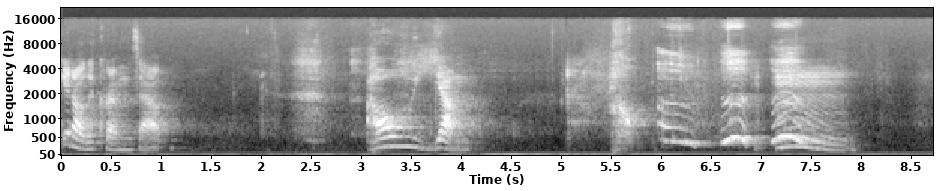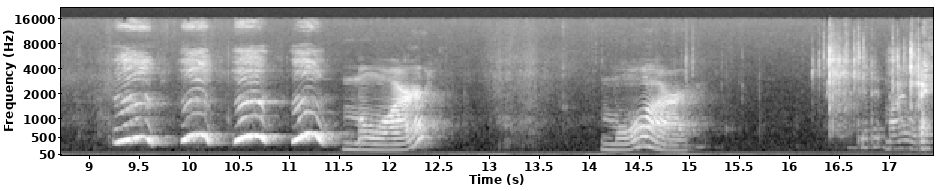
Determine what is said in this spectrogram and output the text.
Get all the crumbs out. Oh, yum. Mmm. More. More. Did it my way.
